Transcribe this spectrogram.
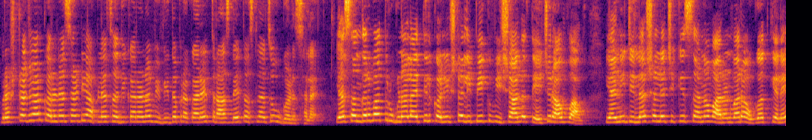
भ्रष्टाचार करण्यासाठी आपल्याच अधिकाऱ्यांना विविध प्रकारे त्रास देत असल्याचं उघड झालंय. या संदर्भात रुग्णालयातील कनिष्ठ लिपिक विशाल तेजराव वाघ यांनी जिल्हा शल्य चिकित्सांना वारंवार अवगत केले.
